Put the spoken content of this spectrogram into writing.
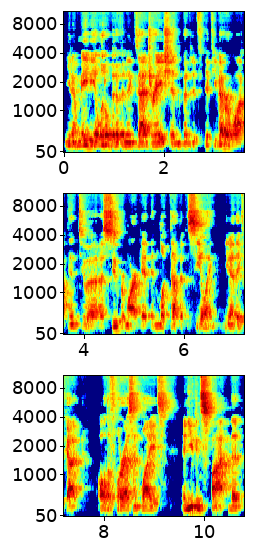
you know maybe a little bit of an exaggeration but if, if you've ever walked into a, a supermarket and looked up at the ceiling you know they've got all the fluorescent lights and you can spot that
